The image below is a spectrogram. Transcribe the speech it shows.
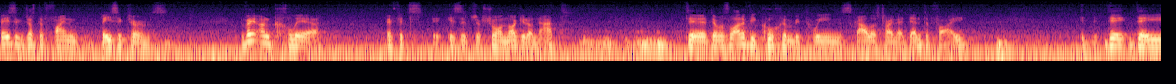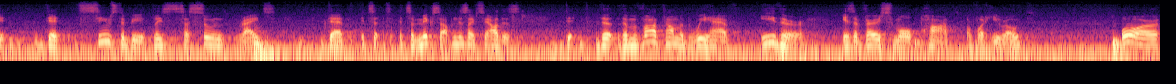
basically just defining basic terms. Very unclear if it's is it Shmuel Nagid or not. There, there, was a lot of vikuchim between scholars trying to identify. They, they, there seems to be, at least Sassoon writes, that it's a, it's a mix-up, and this I've seen others. The, the, the Mavar Talmud we have either is a very small part of what he wrote, or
